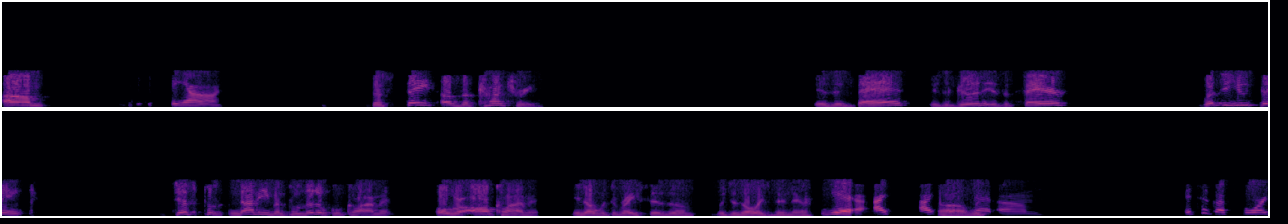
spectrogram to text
Um, Beyond. the state of the country. Is it bad? Is it good? Is it fair? What do you think? Just po- not even political climate, overall climate. You know, with the racism, which has always been there. Yeah, I I think Uh, we- that um, it took us four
